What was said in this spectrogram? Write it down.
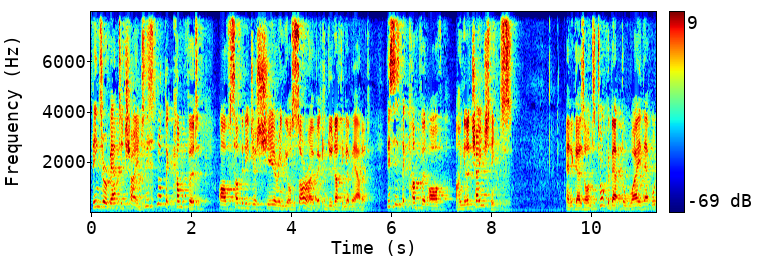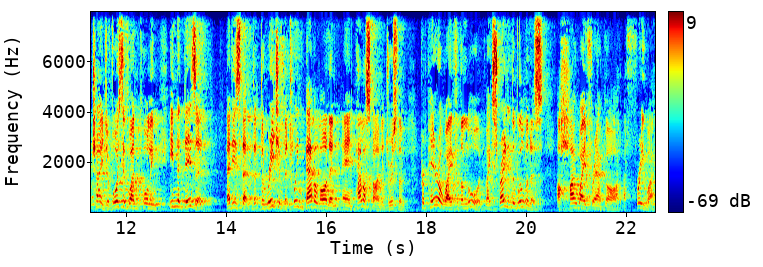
Things are about to change. This is not the comfort of somebody just sharing your sorrow but can do nothing about it. This is the comfort of, I'm going to change things. And it goes on to talk about the way that will change. A voice of one calling in the desert, that is the, the, the region between Babylon and, and Palestine and Jerusalem, prepare a way for the Lord, make straight in the wilderness a highway for our God, a freeway.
